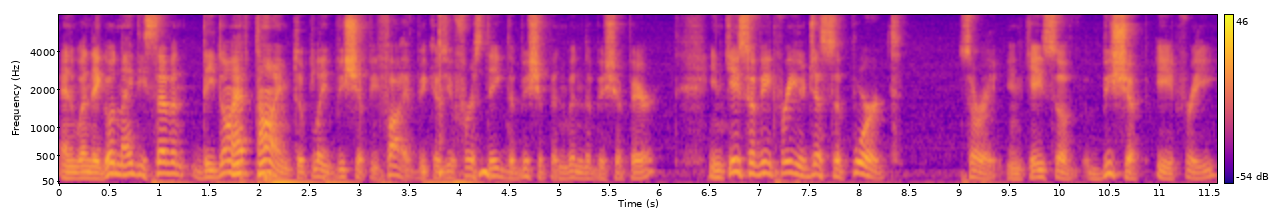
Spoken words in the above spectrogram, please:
and when they go 97, they don't have time to play bishop e5 because you first take the bishop and win the bishop pair. In case of e3, you just support, sorry, in case of bishop e3,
